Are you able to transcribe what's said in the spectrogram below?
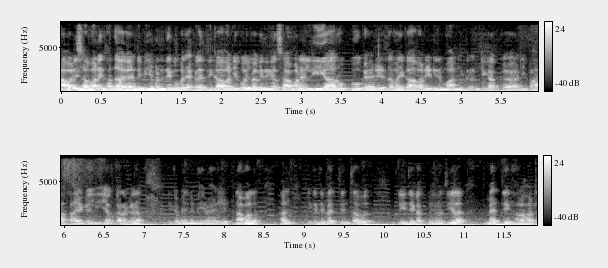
කාවඩි සාමාන්‍යයෙන් හදාගන්නේ මෙහෙමනේ දැන් ඔබ දැකලා ඇති කාවඩි කොයි වගේද කියලා සාමාන්‍යයෙන් ලී ආරුක්කුවක හැටියට තමයි කාවඩි නිර්මාණය කරන්නේ. ටිකක් අඩි 5 6ක ලීයක් අරගෙන ඒක මෙන්න මේ හැටියට නමල හරි. ඒක දෙපැත්තෙන් තව ලී දෙකක් මෙහෙම තියලා මැද්දෙන් හරහට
